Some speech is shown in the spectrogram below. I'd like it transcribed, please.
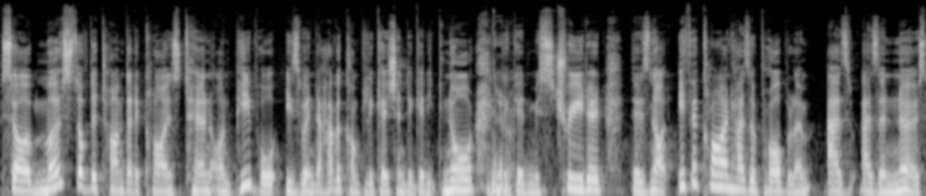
So most of the time that the clients turn on people is when they have a complication, they get ignored, yeah. they get mistreated. There's not. If a client has a problem as as a nurse,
